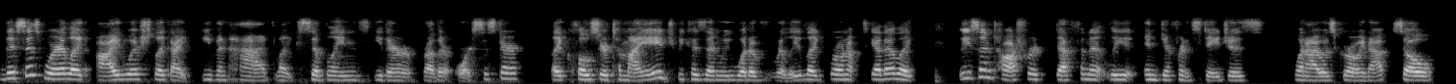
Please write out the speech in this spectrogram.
this is where like I wish like I even had like siblings, either brother or sister, like closer to my age because then we would have really like grown up together. Like Lisa and Tosh were definitely in different stages when I was growing up. So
